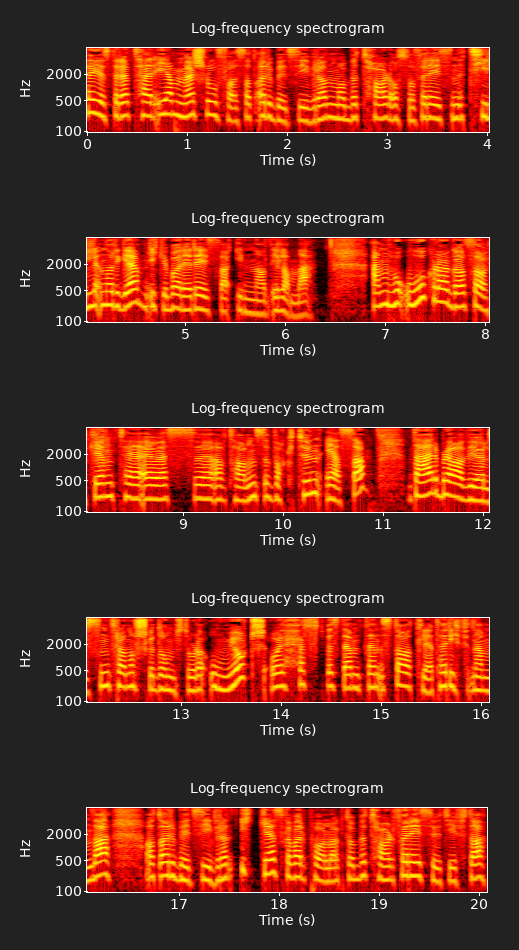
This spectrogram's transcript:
Høyesterett her hjemme slo fast at arbeidsgiverne må betale også for reisen til Norge, ikke bare reiser innad i landet. NHO klaga saken til EØS-avtalens vakthund ESA. Der ble avgjørelsen fra norske domstoler omgjort, og i høst bestemte den statlige tariffnemnda at arbeidsgiverne ikke skal være pålagt å betale for reiseutgifter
